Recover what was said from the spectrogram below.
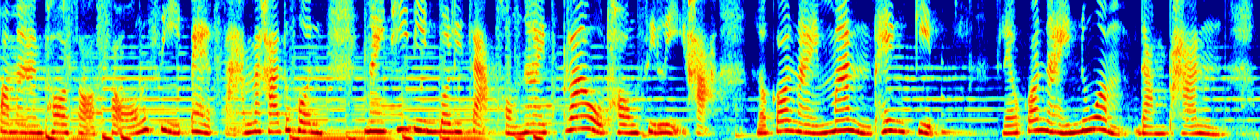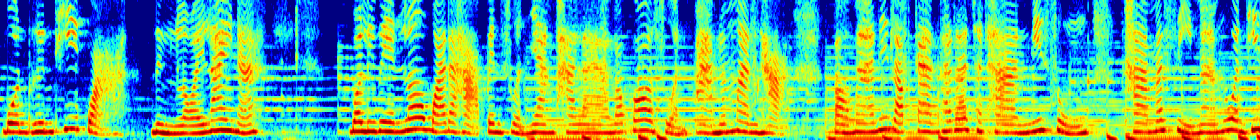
ประมาณพศ 2483 นะคะ ทุกคนในที่ดินบริจาคของนายเปล้าทองสิริค่ะ แล้วก็นายมั่นเพ่งกิจ แล้วก็นายน่วมดำพันบนพื้นที่กว่า 100 ไร่นะ บริเวณรอบวัดอะค่ะเป็นสวนยางพาราแล้วก็สวนปาล์มน้ำมันค่ะ ต่อมาได้รับการพระราชทานวิสุงคามสีมาเมื่อวันที่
